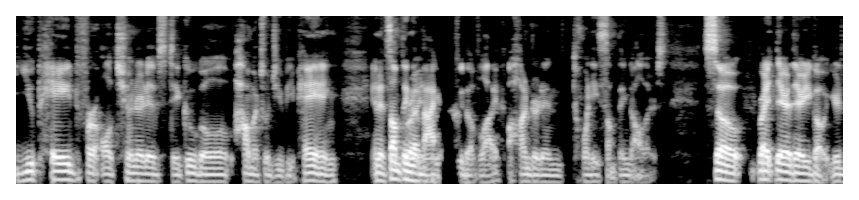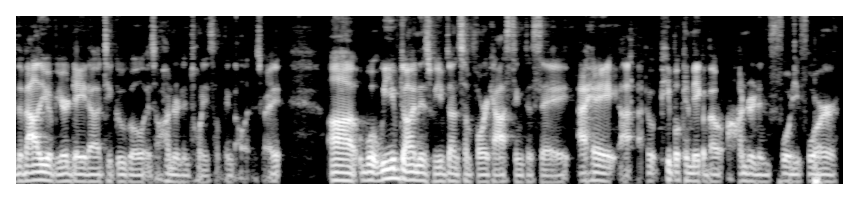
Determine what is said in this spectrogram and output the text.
you paid for alternatives to google how much would you be paying? And it's something right. the magnitude of like 120 something dollars so right there, there you go. Your the value of your data to Google is 120 something dollars, right? Uh, what we've done is we've done some forecasting to say, uh, hey, uh, people can make about 144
